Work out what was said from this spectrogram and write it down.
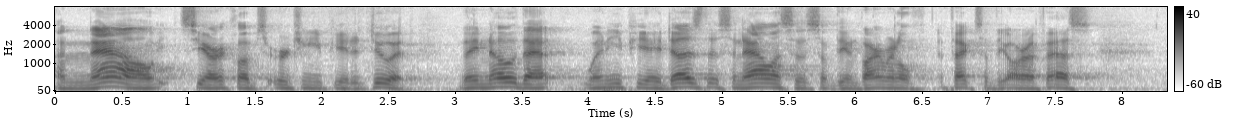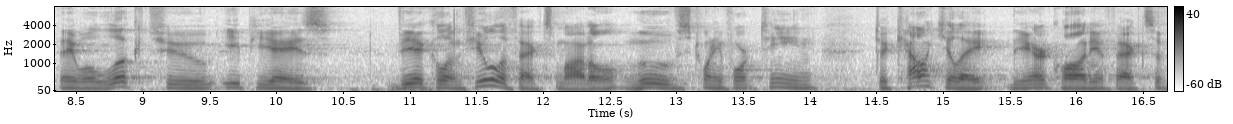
and now Sierra Club's urging EPA to do it. They know that when EPA does this analysis of the environmental effects of the RFS, they will look to EPA's vehicle and fuel effects model, MOVES 2014, to calculate the air quality effects of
